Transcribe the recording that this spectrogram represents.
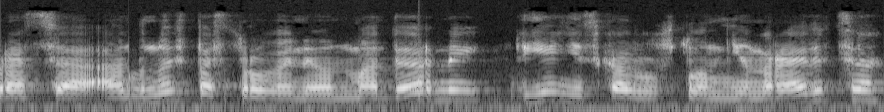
образца. А вновь построенный он модерный. Я не скажу, что он мне нравится.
